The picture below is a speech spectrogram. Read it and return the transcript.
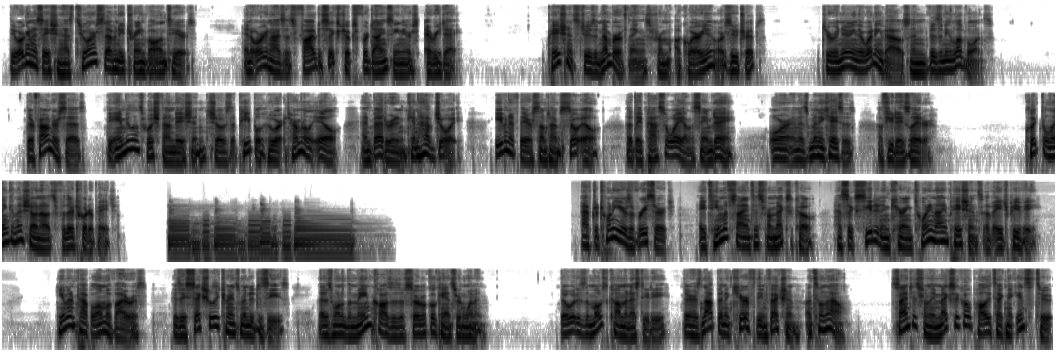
The organization has 270 trained volunteers and organizes five to six trips for dying seniors every day. Patients choose a number of things from aquarium or zoo trips to renewing their wedding vows and visiting loved ones. Their founder says the Ambulance Wish Foundation shows that people who are terminally ill and bedridden can have joy, even if they are sometimes so ill that they pass away on the same day, or in as many cases, a few days later. Click the link in the show notes for their Twitter page. After 20 years of research, a team of scientists from Mexico has succeeded in curing 29 patients of HPV. Human papillomavirus is a sexually transmitted disease that is one of the main causes of cervical cancer in women. Though it is the most common STD, there has not been a cure for the infection until now. Scientists from the Mexico Polytechnic Institute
